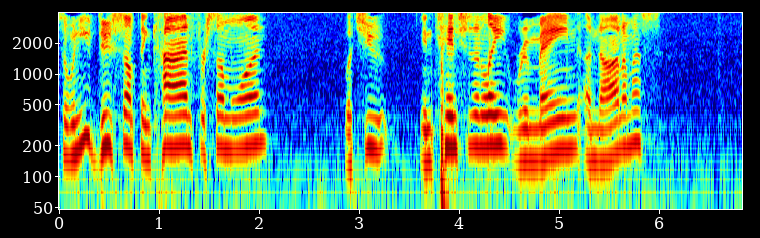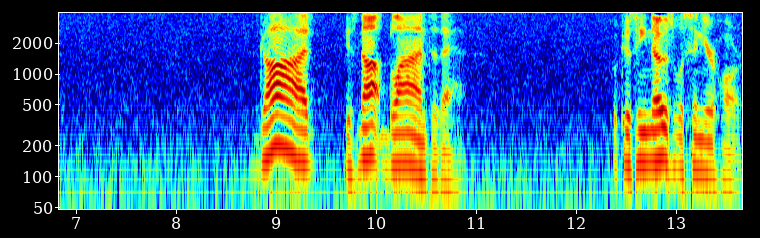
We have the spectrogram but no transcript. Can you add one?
So when you do something kind for someone, but you intentionally remain anonymous, God is not blind to that because he knows what's in your heart.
